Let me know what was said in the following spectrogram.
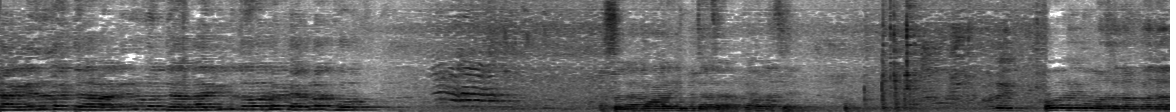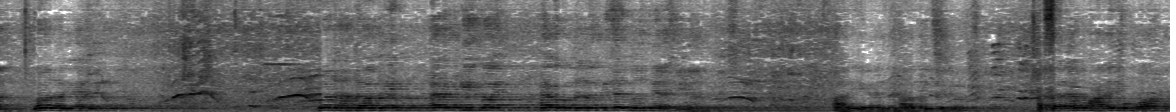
নাইগের মধ্যে নাইগের মধ্যে নাই কিন্তু তোমার ভাই ব্যাগ লাগবো। আসসালামু আলাইকুম চাচা কেমন আছেন? ওয়ালাইকুম আসসালাম বাদান ভালো আছি বাদান দাওরি আরে কি কই হ্যাঁ কথা তো কিছুই বুঝতে আসি না। عليا يعني حضرتك اسم السلام عليكم ورحمة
